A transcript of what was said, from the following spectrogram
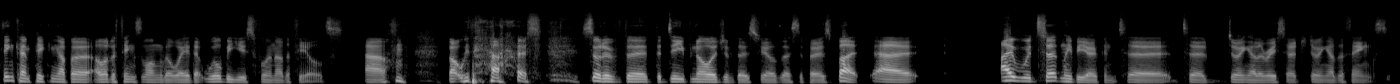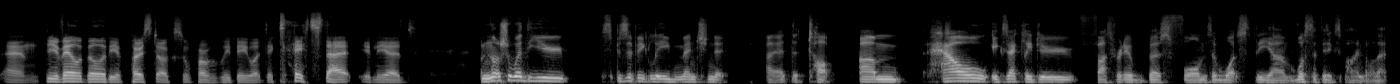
think I'm picking up a, a, lot of things along the way that will be useful in other fields, um, but without sort of the the deep knowledge of those fields, I suppose. But uh, I would certainly be open to to doing other research, doing other things, and the availability of postdocs will probably be what dictates that in the end. I'm not sure whether you specifically mentioned it uh, at the top. Um, how exactly do fast radio burst forms, and what's the um, what's the physics behind all that?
